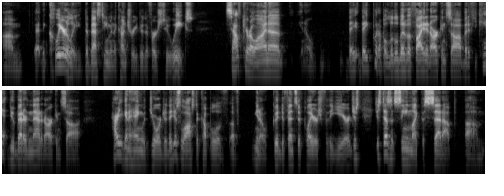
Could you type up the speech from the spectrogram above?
Um, I mean, clearly the best team in the country through the first two weeks. South Carolina, you know, they they put up a little bit of a fight at Arkansas, but if you can't do better than that at Arkansas, how are you going to hang with Georgia? They just lost a couple of of you know good defensive players for the year. It just just doesn't seem like the setup um,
